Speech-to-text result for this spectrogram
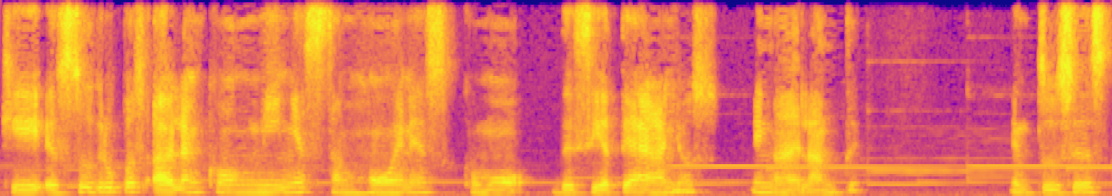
que estos grupos hablan con niñas tan jóvenes como de 7 años en adelante. Entonces,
